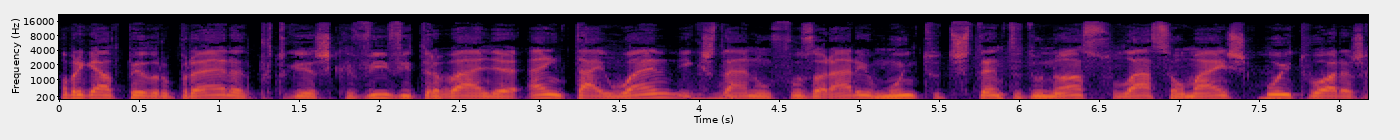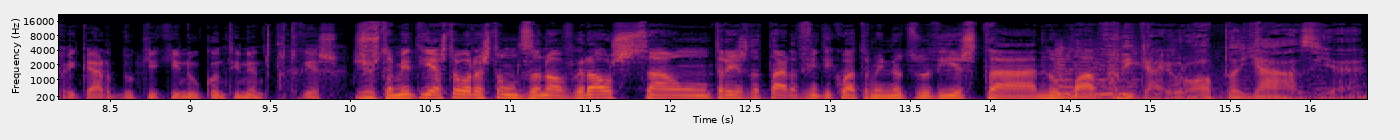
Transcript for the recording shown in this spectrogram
Obrigado, Pedro Pereira, português que vive e trabalha em Taiwan e que está num fuso horário muito distante do nosso. Lá são mais 8 horas, Ricardo, do que aqui no continente português. Justamente, e esta hora estão 19 graus, são 3 da tarde, 24 minutos, o dia está nublado. Liga à Europa e à Ásia,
